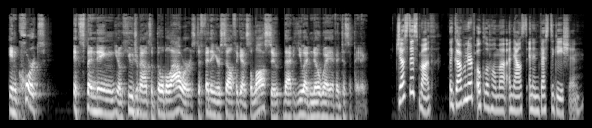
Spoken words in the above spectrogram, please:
in court expending you know huge amounts of billable hours defending yourself against a lawsuit that you had no way of anticipating. Just this month, the governor of Oklahoma announced an investigation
